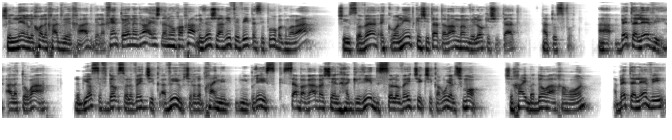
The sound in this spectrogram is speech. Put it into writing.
של נר לכל אחד ואחד, ולכן טוען הגר"א יש לנו הוכחה מזה שהריף הביא את הסיפור בגמרא, שהוא סובר עקרונית כשיטת הרמב"ם ולא כשיטת התוספות. הבית הלוי על התורה, רבי יוסף דוב סולובייצ'יק, אביו של רב חיים מבריסק, סבא רבא של הגרי"ד סולובייצ'יק שקרוי על שמו, שחי בדור האחרון, הבית הלוי,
